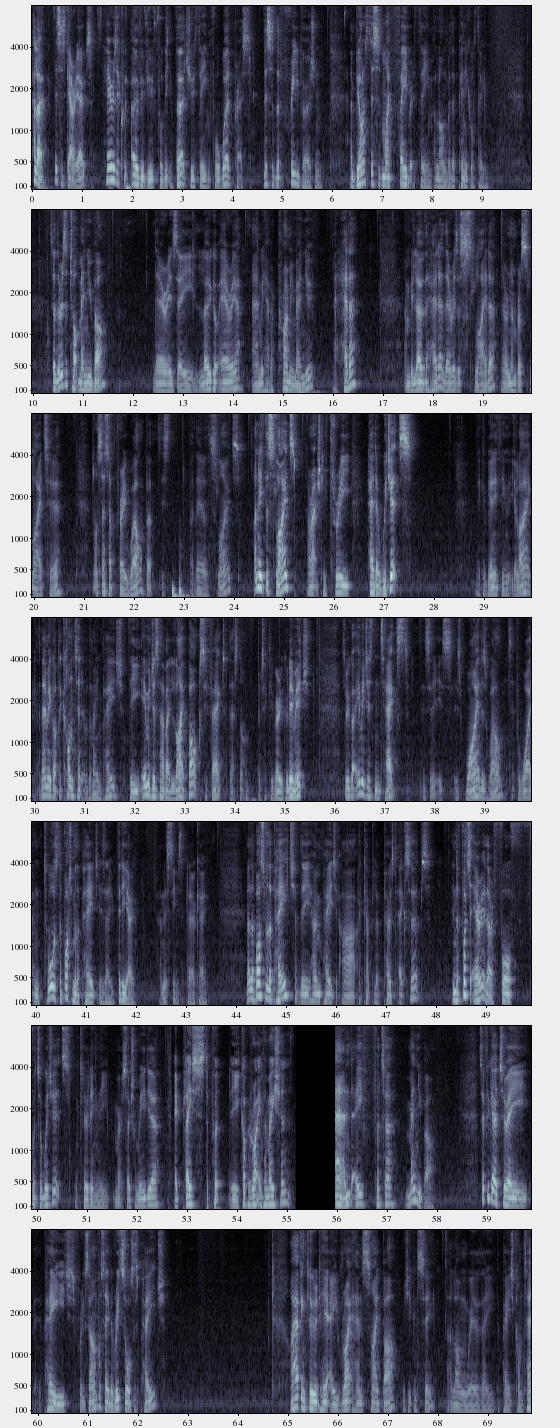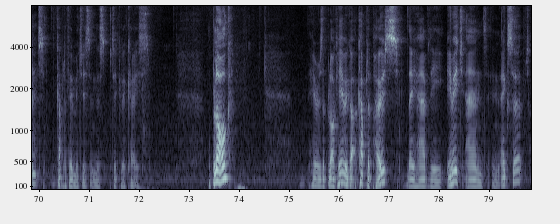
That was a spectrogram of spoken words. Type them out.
Hello, this is Gary Oakes. Here is a quick overview for the Virtue theme for WordPress. This is the free version, and be honest, this is my favourite theme along with the Pinnacle theme. So there is a top menu bar, there is a logo area, and we have a primary menu, a header, and below the header there is a slider. There are a number of slides here. Not set up very well, but, but there are the slides. Underneath the slides are actually three header widgets they can be anything that you like. And then we've got the content of the main page. The images have a lightbox effect. That's not a particularly very good image. So we've got images and text. It's, it's, it's wide as well, except for wide. And towards the bottom of the page is a video. And this seems to play okay. Now at the bottom of the page, of the home page, are a couple of post excerpts. In the footer area, there are four footer widgets, including the social media, a place to put the copyright information, and a footer menu bar. So if we go to a page, for example, say the resources page, I have included here a right hand sidebar, which you can see, along with a, the page content, a couple of images in this particular case. The blog, here is the blog here, we've got a couple of posts. They have the image and an excerpt.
